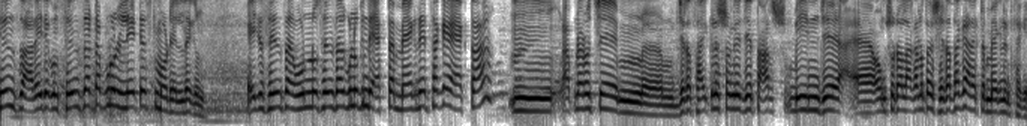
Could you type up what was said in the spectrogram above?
সেন্সার এই দেখুন সেন্সারটা পুরো লেটেস্ট মডেল দেখুন। এই যে সেন্সার অন্য সেন্সারগুলো কিন্তু একটা ম্যাগনেট থাকে, একটা আপনার হচ্ছে যেটা সাইকেলের সঙ্গে যে তার বিন যে অংশটা লাগানো থাকে, সেটা থাকে, আর একটা ম্যাগনেট থাকে।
